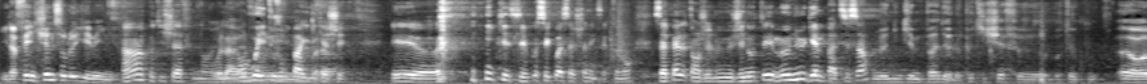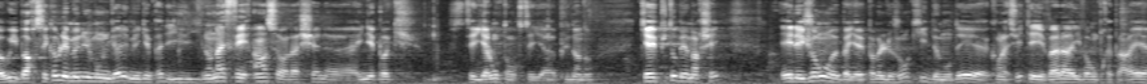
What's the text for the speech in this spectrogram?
Il a fait une chaîne sur le gaming. Hein, petit chef? Non, Voilà, il- on le voyait toujours pas, il est voilà. caché. Et euh, c'est quoi- sa chaîne exactement? Ça s'appelle, attends, j'ai noté menu gamepad, c'est ça? Menu gamepad, le petit chef euh. Alors euh, oui, bah, c'est comme les menus manga, les menus gamepad, il, en a fait un sur la chaîne euh, à une époque. C'était il y a longtemps, c'était il y a plus d'un an, qui avait plutôt bien marché. Et les gens, bah, il y avait pas mal de gens qui demandaient quand la suite, et voilà, il va en préparer.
